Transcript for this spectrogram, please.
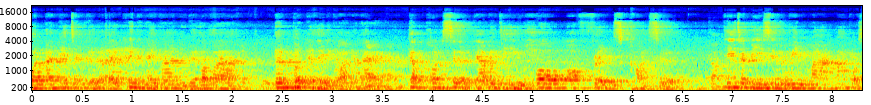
วันนั้นเนี่ยจะเกิดอะไรขึ้นยังไงบ้างเดี๋ยวเรามาเริ่มต้นกันเลยดีกว่านะครับกับคอนเสิร์ตย้ำอีกที Hall of Friends Concert ครับที่จะมีศิลปินมามากกว่า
